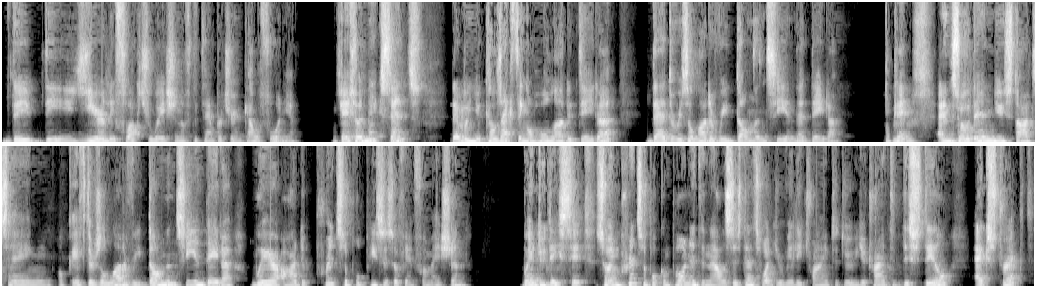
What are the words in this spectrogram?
the the yearly fluctuation of the temperature in california okay so it makes sense that when mm-hmm. you're collecting a whole lot of data that there is a lot of redundancy in that data Okay. Mm-hmm. And so then you start saying, okay, if there's a lot of redundancy in data, where are the principal pieces of information? Where do mm-hmm. they sit? So in principal component analysis, that's what you're really trying to do. You're trying to distill, extract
